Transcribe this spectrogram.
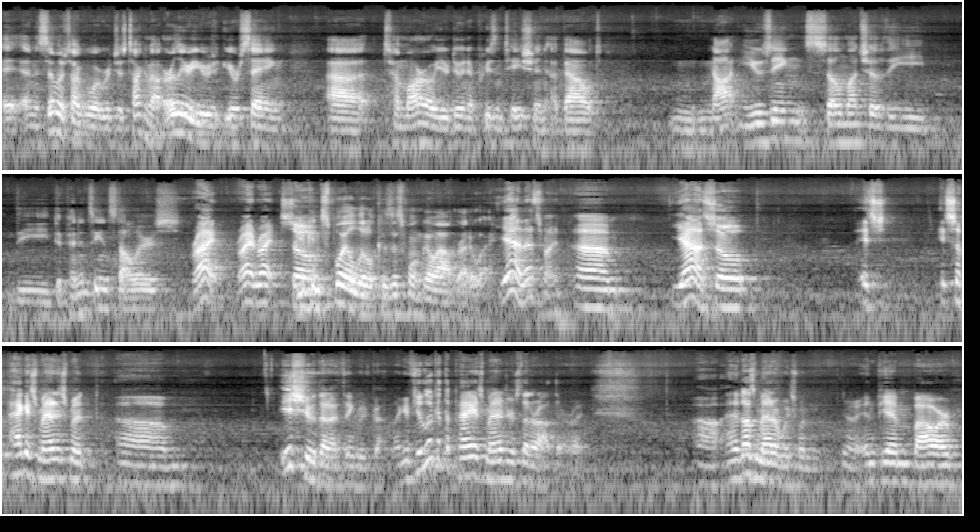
and a similar talk to what we were just talking about. Earlier you were, you were saying uh, tomorrow you're doing a presentation about not using so much of the the dependency installers. Right, right, right. So you can spoil a little because this won't go out right away. Yeah, that's fine. Um, yeah, so it's it's a package management um, issue that I think we've got. Like if you look at the package managers that are out there, right, uh, and it doesn't matter which one, you know, npm, Bower,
